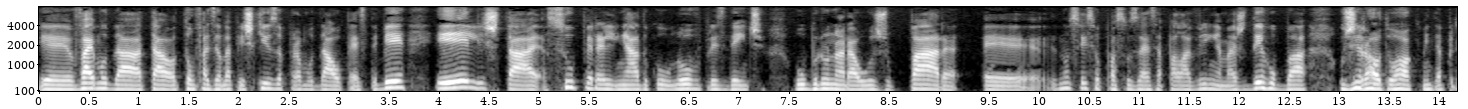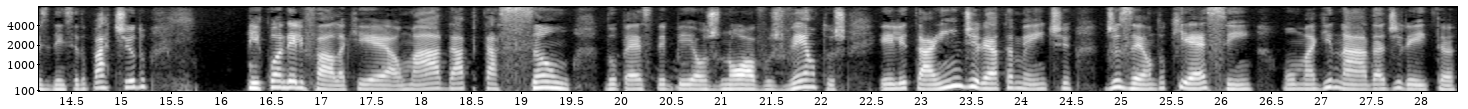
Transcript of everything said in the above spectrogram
É, vai mudar, estão tá, fazendo a pesquisa para mudar o PSDB. Ele está super alinhado com o novo presidente, o Bruno Araújo, para é, não sei se eu posso usar essa palavrinha, mas derrubar o Geraldo Alckmin da presidência do partido. E quando ele fala que é uma adaptação do PSDB aos novos ventos, ele está indiretamente dizendo que é sim uma guinada à direita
